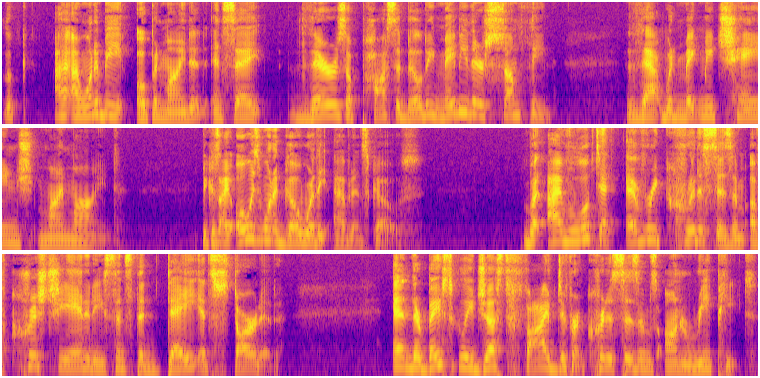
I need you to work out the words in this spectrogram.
Look, I, I want to be open minded and say there's a possibility, maybe there's something that would make me change my mind. Because I always want to go where the evidence goes. But I've looked at every criticism of Christianity since the day it started. And they're basically just five different criticisms on repeat.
